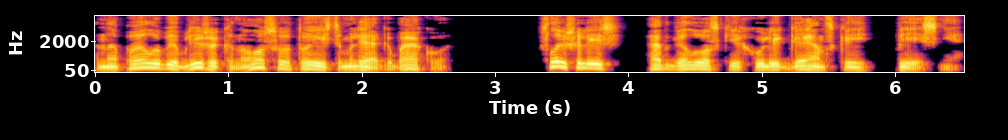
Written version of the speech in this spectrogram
на палубе ближе к носу, то есть мля к баку, слышались отголоски хулиганской песни.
